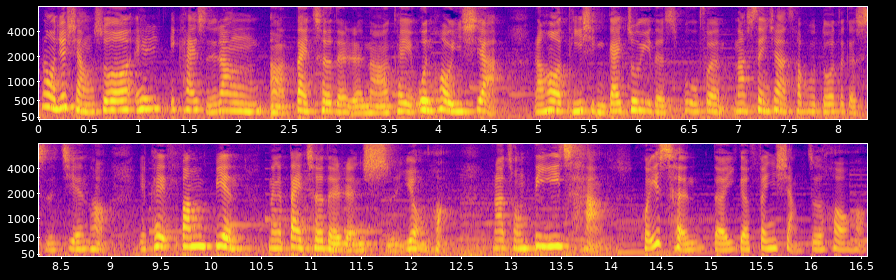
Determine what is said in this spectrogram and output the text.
那我就想说，哎，一开始让啊带车的人啊可以问候一下，然后提醒该注意的部分。那剩下差不多这个时间哈，也可以方便那个带车的人使用哈。那从第一场回程的一个分享之后哈，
